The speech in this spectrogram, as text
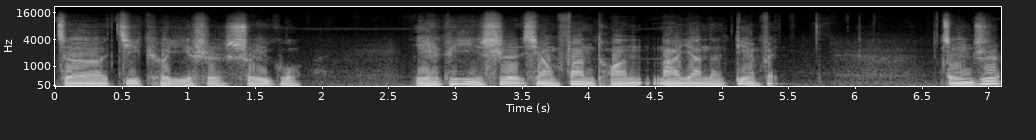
这既可以是水果。也可以是像饭团那样的淀粉。总之，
